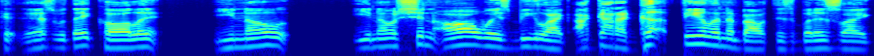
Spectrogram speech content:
That's what they call it. You know, you know, shouldn't always be like I got a gut feeling about this, but it's like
